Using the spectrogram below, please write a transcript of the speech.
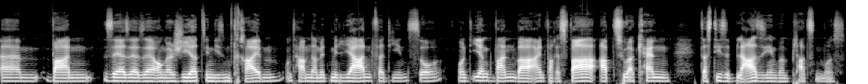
ähm, waren sehr, sehr, sehr engagiert in diesem Treiben und haben damit Milliarden verdient. So. Und irgendwann war einfach, es war abzuerkennen, dass diese Blase irgendwann platzen muss.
